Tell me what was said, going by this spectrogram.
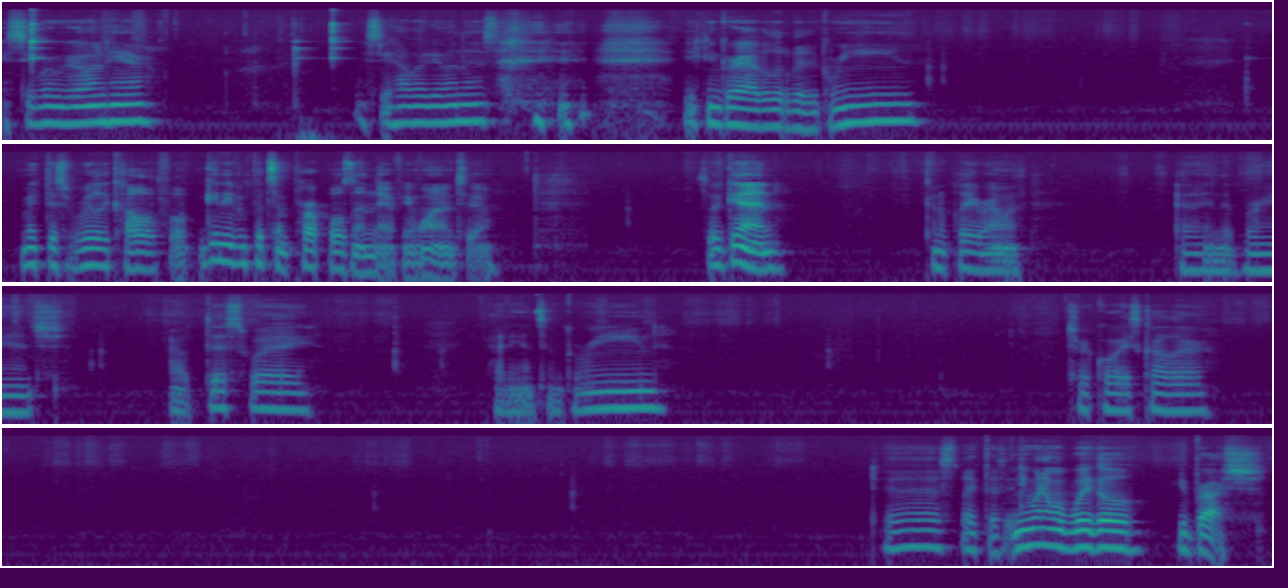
You see where we're going here? You see how we're doing this? you can grab a little bit of green. Make this really colorful. You can even put some purples in there if you wanted to. So again, going to play around with uh, adding the branch out this way, adding in some green, turquoise color. Just like this. And you want to wiggle your brush.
